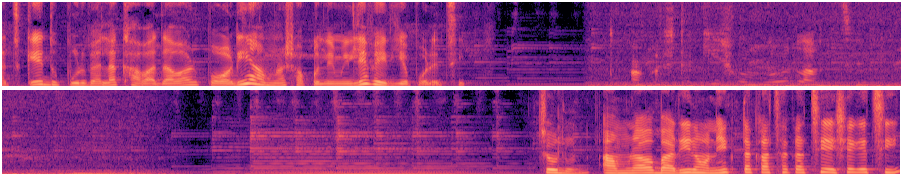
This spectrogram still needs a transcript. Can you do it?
আজকে দুপুরবেলা খাওয়া দাওয়ার পরই আমরা সকলে মিলে বেরিয়ে পড়েছি। চলুন আমরা বাড়ির অনেকটা কাছাকাছি এসে গেছি।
